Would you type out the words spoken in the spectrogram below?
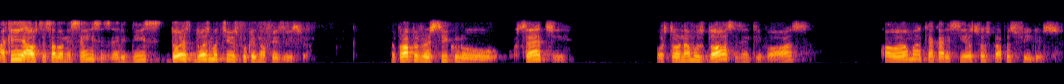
Aqui, aos Tessalonicenses, ele diz dois, dois motivos por que ele não fez isso. No próprio versículo 7, os tornamos dóceis entre vós, qual ama que acaricia os seus próprios filhos.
